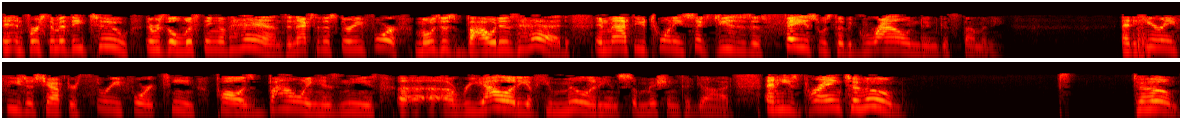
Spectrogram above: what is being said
In 1 Timothy 2, there was the lifting of hands. In Exodus 34, Moses bowed his head. In Matthew 26, Jesus' face was to the ground in Gethsemane. And here in Ephesians chapter 3:14, Paul is bowing his knees, a, a, a reality of humility and submission to God. And he's praying to whom? To whom?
